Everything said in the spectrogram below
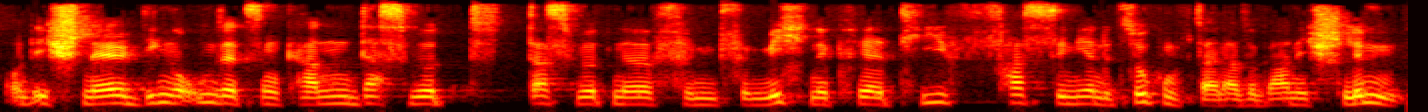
und ich schnell Dinge umsetzen kann, das wird, das wird eine, für, für mich eine kreativ faszinierende Zukunft sein. Also gar nicht schlimm,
